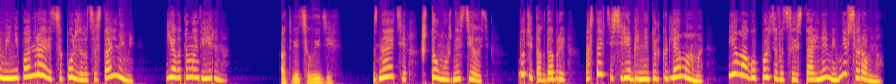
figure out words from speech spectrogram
маме не понравится пользоваться стальными. Я в этом уверена», — ответила Эдивь. «Знаете, что можно сделать? Будьте так добры, оставьте серебряные только для мамы. Я могу пользоваться и стальными, мне все равно».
